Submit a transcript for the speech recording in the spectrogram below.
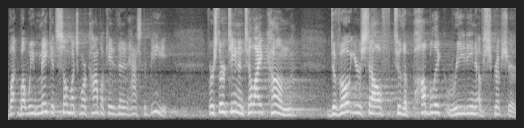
but, but we make it so much more complicated than it has to be. Verse 13, until I come, devote yourself to the public reading of Scripture.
